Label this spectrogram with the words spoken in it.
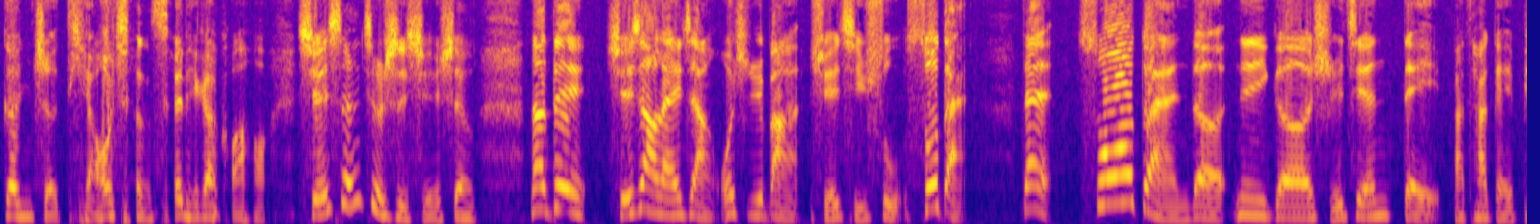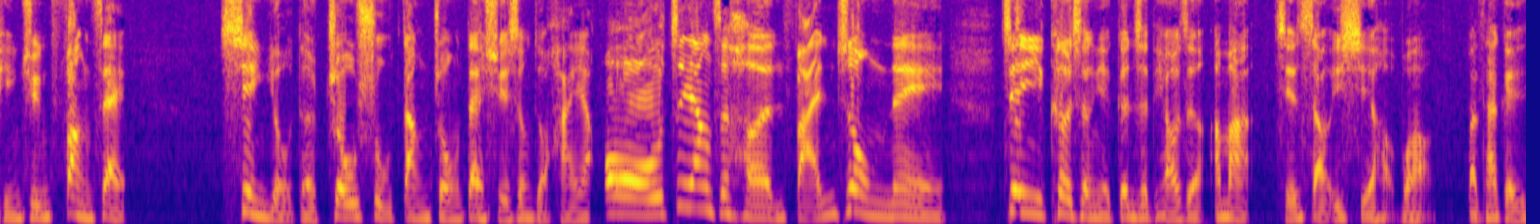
跟着调整。所以你看，好，学生就是学生。那对学校来讲，我只是把学期数缩短，但缩短的那个时间得把它给平均放在。现有的周数当中，但学生都还要哦，这样子很繁重呢。建议课程也跟着调整，阿妈减少一些好不好？把它给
